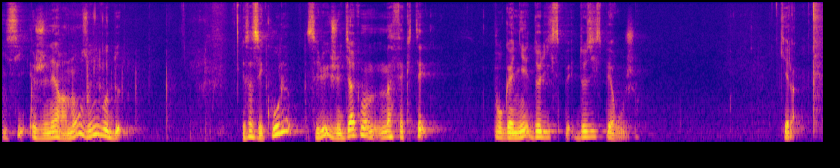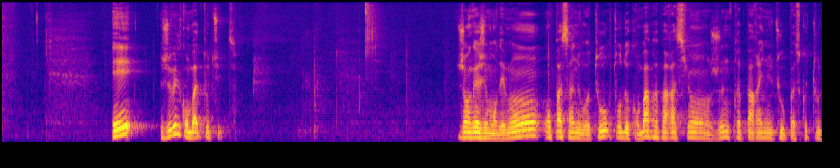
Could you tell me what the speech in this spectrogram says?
ici et je génère un monstre au niveau 2. Et ça c'est cool, c'est lui que je vais directement m'affecter pour gagner 2 XP, 2 XP rouges. Qui est là. Et je vais le combattre tout de suite. J'ai engagé mon démon, on passe à un nouveau tour, tour de combat, préparation, je ne prépare rien du tout parce que tout,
